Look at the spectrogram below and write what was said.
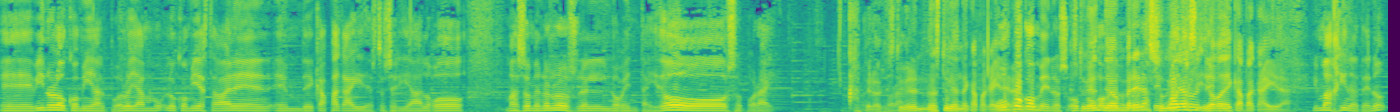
eh, vino lo comía al pueblo, ya lo comía, estaban en, en- de capa caída. Esto sería algo más o menos los del 92 o por ahí. Ah, pero estuvieron, no estuvieron de capa caída. Un poco menos, un Estuvieron poco de hombreras 94, subidas y luego de 95. capa caída. Imagínate, ¿no?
